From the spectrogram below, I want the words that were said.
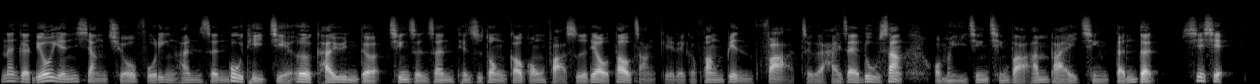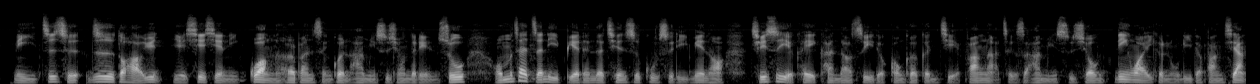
那个留言想求福令安身、护体解厄开运的青城山天师洞高功法师廖道长给了一个方便法，这个还在路上，我们已经请法安排，请等等，谢谢。你支持日日都好运，也谢谢你逛了二班神棍阿明师兄的脸书。我们在整理别人的前世故事里面哦，其实也可以看到自己的功课跟解方了。这个是阿明师兄另外一个努力的方向。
